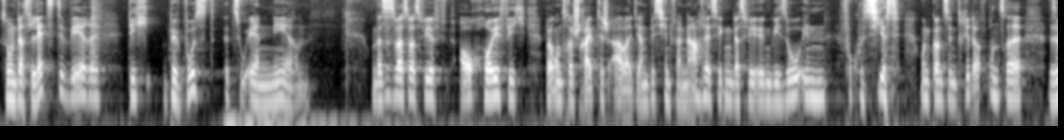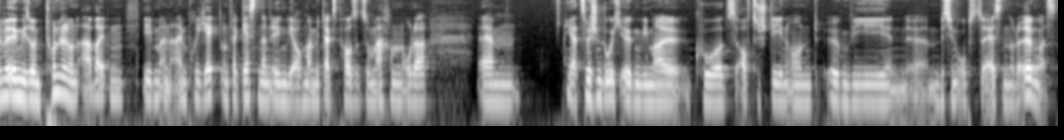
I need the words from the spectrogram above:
So, und das letzte wäre, dich bewusst zu ernähren. Und das ist was, was wir auch häufig bei unserer Schreibtischarbeit ja ein bisschen vernachlässigen, dass wir irgendwie so in fokussiert und konzentriert auf unsere, sind wir irgendwie so im Tunnel und arbeiten eben an einem Projekt und vergessen dann irgendwie auch mal Mittagspause zu machen oder ähm, ja, zwischendurch irgendwie mal kurz aufzustehen und irgendwie äh, ein bisschen Obst zu essen oder irgendwas.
